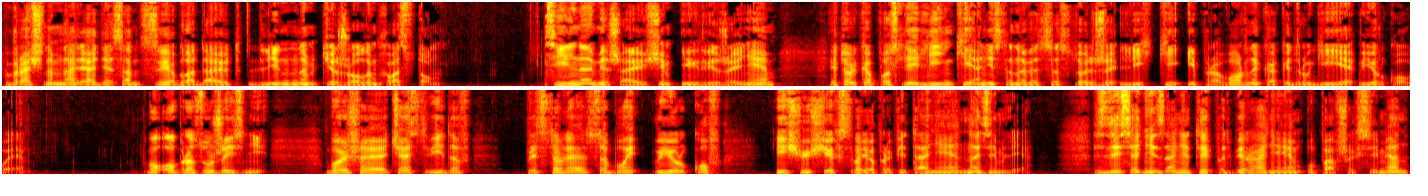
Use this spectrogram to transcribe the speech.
В брачном наряде самцы обладают длинным тяжелым хвостом, сильно мешающим их движениям, и только после линьки они становятся столь же легки и проворны, как и другие вьюрковые. По образу жизни большая часть видов представляют собой вьюрков, ищущих свое пропитание на земле. Здесь они заняты подбиранием упавших семян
